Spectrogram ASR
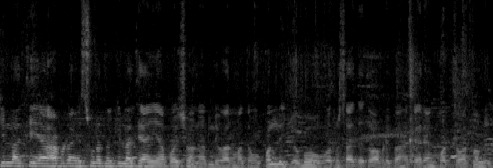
કિલ્લાથી આપણે સુરતના કિલ્લાથી અહીંયા પહોંચ્યો ને આટલી વારમાં તો હું પલ્લી ગયો, બહુ વરસાદ હતો. આપણી પાસે ત્યાં રેનકોટ તો હતો નહીં.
